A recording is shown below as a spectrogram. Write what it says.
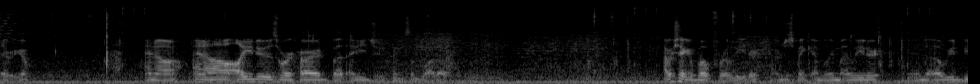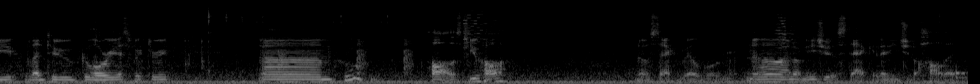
There we go. I know, I know, all you do is work hard, but I need you to clean some blood up. I wish I could vote for a leader. I'd just make Emily my leader, and uh, we'd be led to glorious victory. Um, who? Halls. Do you haul? No stack available. No, I don't need you to stack it. I need you to haul it.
